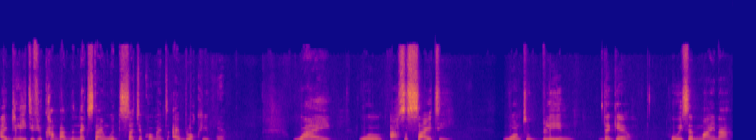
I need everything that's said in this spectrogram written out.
I delete. If you come back the next time with such a comment, I block you. Yeah. Why will our society want to blame the girl who is a minor,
